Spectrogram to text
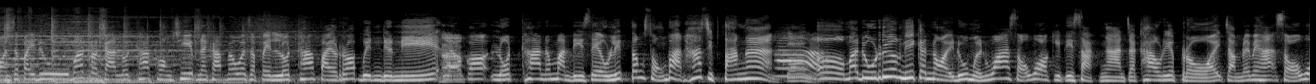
อนจะไปดูมาตรการลดค่าครองชีพนะครับไม่ว่าจะเป็นลดค่าไฟรอบบินเดือนนี้ ครับแล้วก็ลดค่าน้ำมันดีเซลลิตรต้อง2บาท50 ตังค์อะค่ะเออมาดูเรื่องนี้กันหน่อยดูเหมือนว่า สวกิติศักดิ์งานจะเข้าเรียบร้อยจำได้ไหมฮะสว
